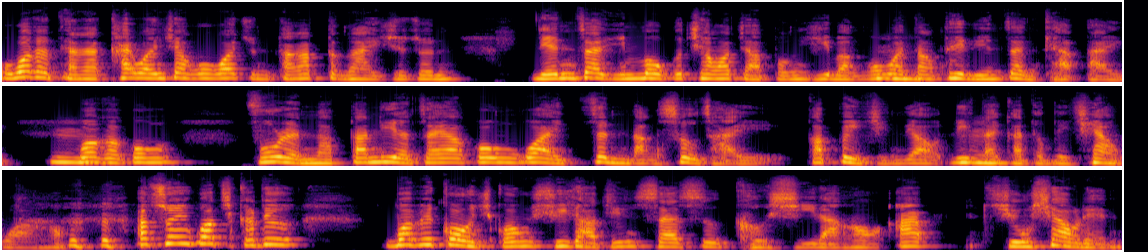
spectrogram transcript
我我就常常开玩笑，我我阵当啊倒来时阵，连战因某佫请我食饭，希望我我当替连战徛台。我甲讲夫人啊，等你也知影讲我诶政党色彩甲背景了，你大家都袂请我吼。啊，所以我就觉得。我要讲是讲徐小菁实在是可惜啦吼，啊，伤少年，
